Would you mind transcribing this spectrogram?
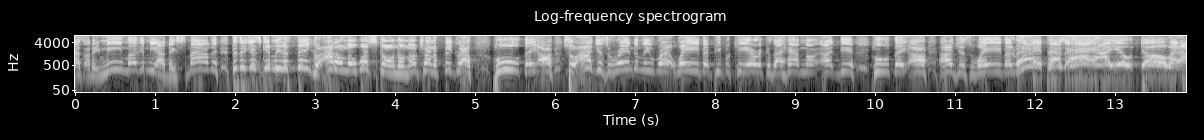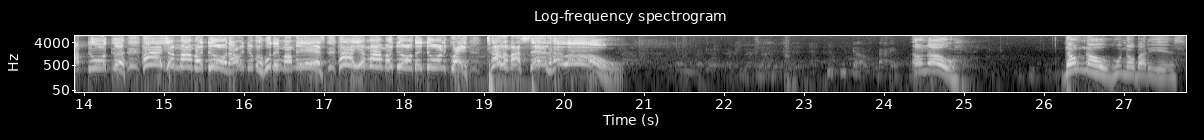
eyes. Are they mean mugging me? Are they smiling? Did they just give me the finger? I don't know what's going on. I'm trying to figure out who they are. So I just randomly wave at people, Kiara, because I have no idea who they are, I just wave at them. Hey, Pastor, hey, how you doing? I'm doing good. How's your mama doing? I don't even know who their mama is. How your mama doing? They're doing great. Tell them I said hello. Oh no. Don't know who nobody is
